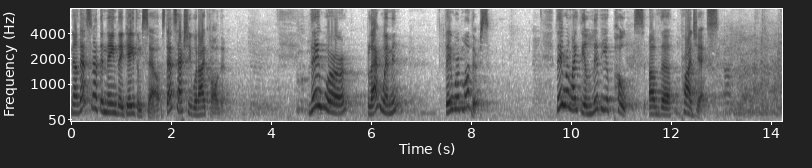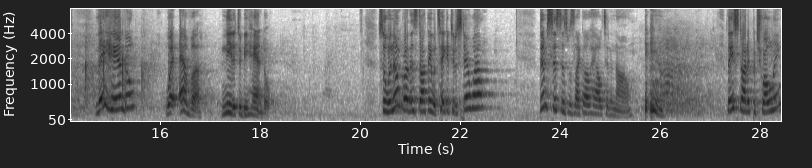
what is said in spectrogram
Now, that's not the name they gave themselves. That's actually what I call them. They were black women, they were mothers. They were like the Olivia Popes of the projects. They handled whatever needed to be handled. So when them brothers thought they would take it to the stairwell, them sisters was like, oh, hell to the no. they started patrolling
